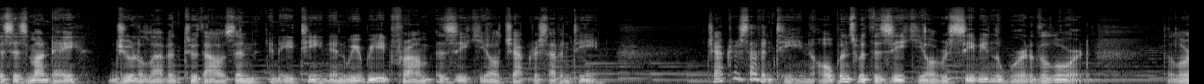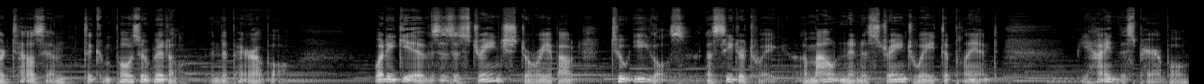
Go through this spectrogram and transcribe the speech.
This is Monday, June 11, 2018, and we read from Ezekiel chapter 17. Chapter 17 opens with Ezekiel receiving the word of the Lord. The Lord tells him to compose a riddle and a parable. What he gives is a strange story about two eagles, a cedar twig, a mountain, and a strange way to plant. Behind this parable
